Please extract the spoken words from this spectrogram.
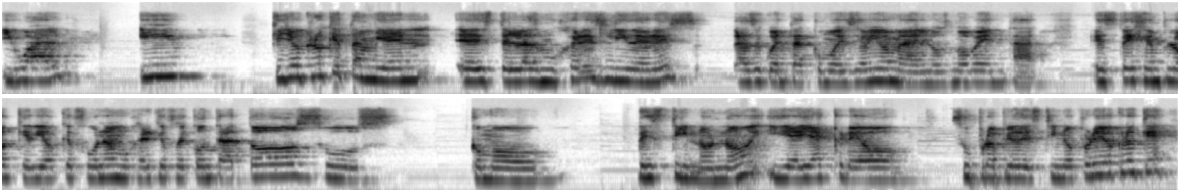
igual. Y que yo creo que también este, las mujeres líderes, haz de cuenta, como decía mi mamá en los 90, este ejemplo que dio que fue una mujer que fue contra todos sus como destino, ¿no? Y ella creó su propio destino. Pero yo creo que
